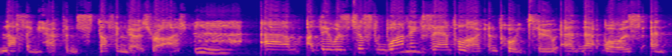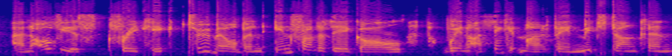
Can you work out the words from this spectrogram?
nothing happens, nothing goes right. Mm. Um, there was just one example I can point to, and that was an, an obvious free kick to Melbourne in front of their goal when I think it might have been Mitch Duncan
